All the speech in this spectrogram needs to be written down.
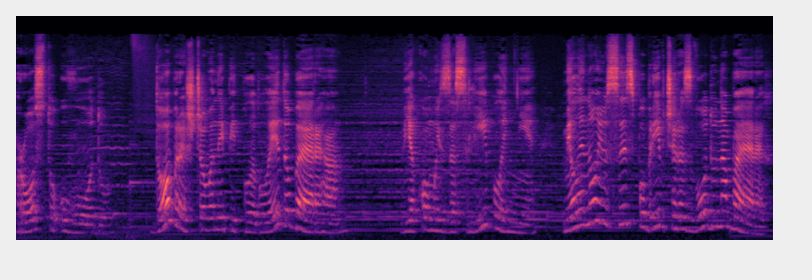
просто у воду. Добре, що вони підпливли до берега. В якомусь засліпленні мілиною сис побрів через воду на берег.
